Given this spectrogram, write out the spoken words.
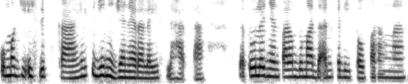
kung mag-iisip ka, hindi ko dyan generalize lahat ah. Katulad yan, parang dumadaan ka dito, parang uh,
